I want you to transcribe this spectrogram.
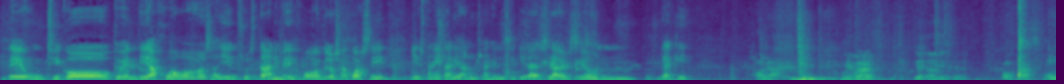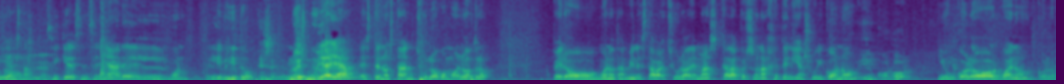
de un chico que vendía juegos allí en su stand y me dijo, me lo sacó así y está en italiano, o sea que ni siquiera es la versión de aquí. Hola. ¿Qué tal? ¿Qué tal, mister? ¿Cómo estás? Y ya está. Si quieres enseñar el, bueno, el librito, no es muy allá, este no es tan chulo como el otro, pero bueno, también estaba chulo. Además, cada personaje tenía su icono Y en color. Y un color, bueno, color.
